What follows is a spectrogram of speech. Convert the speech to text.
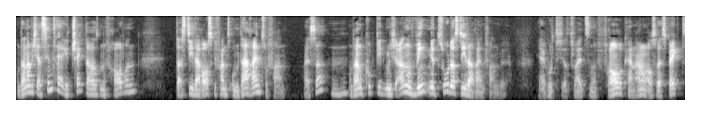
Und dann habe ich erst hinterher gecheckt, da war so eine Frau drin, dass die da rausgefahren ist, um da reinzufahren. Weißt du? Und dann guckt die mich an und winkt mir zu, dass die da reinfahren will. Ja gut, das war jetzt eine Frau, keine Ahnung, aus Respekt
